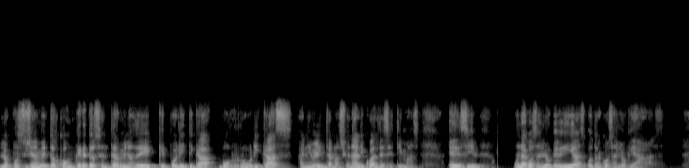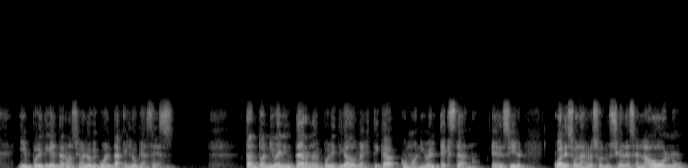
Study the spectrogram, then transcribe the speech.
los posicionamientos concretos en términos de qué política vos rubricás a nivel internacional y cuál desestimás. Es decir, una cosa es lo que digas, otra cosa es lo que hagas. Y en política internacional lo que cuenta es lo que haces. Tanto a nivel interno en política doméstica como a nivel externo. Es decir, cuáles son las resoluciones en la ONU,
